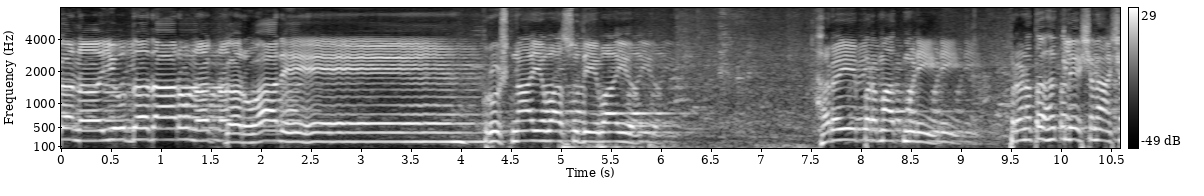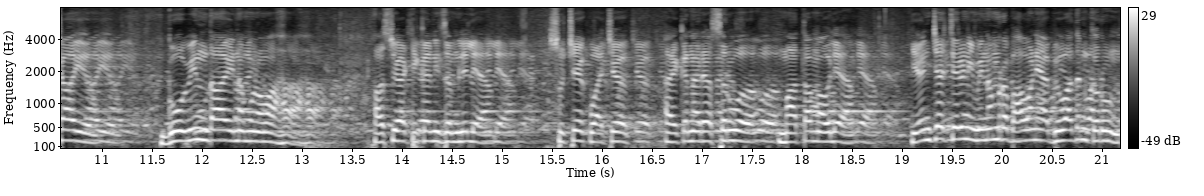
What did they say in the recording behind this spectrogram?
गण युद्ध दारुण करू आले कृष्णाय वासुदेवाय. हरये परमात्मने प्रणतः क्लेशनाशाय गोविंदाय नमो नमः. असं या ठिकाणी जमलेल्या सूचक वाचक ऐकणाऱ्या सर्व माता मावल्या यांच्या चरणी विनम्र भावाने अभिवादन करून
